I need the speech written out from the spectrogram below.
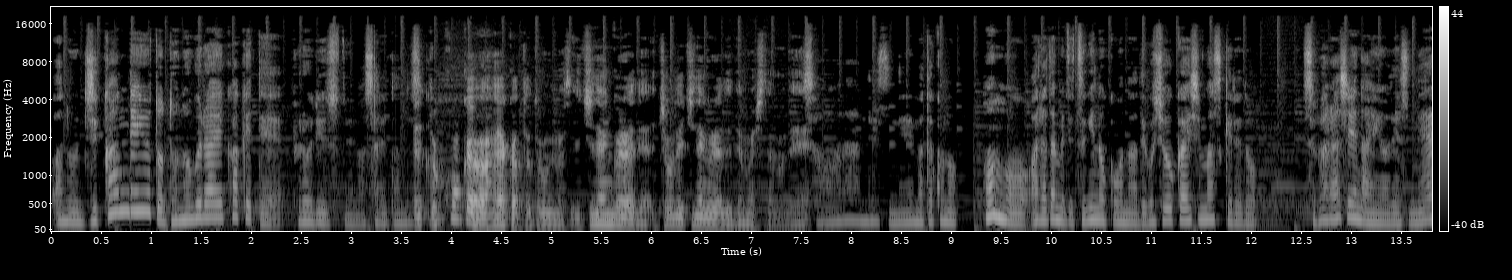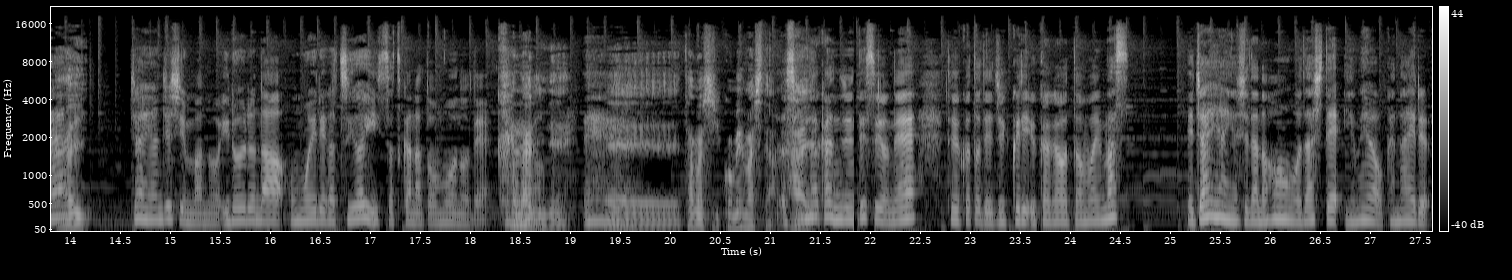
あの、時間で言うとどのぐらいかけてプロデュースというのはされたんですか？えっと、今回は早かったと思います。1年ぐらいで、ちょうど1年ぐらいで出ましたので、そうなんですね。またこの本も改めて次のコーナーでご紹介しますけれど、素晴らしい内容ですね。はい。ジャイアン自身もあの、いろいろな思い入れが強い一冊かなと思うので。かなり。ね、ええー魂込めました。そんな感じですよね。ということで、じっくり伺おうと思います。ジャイアン吉田の本を出して夢を叶える。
